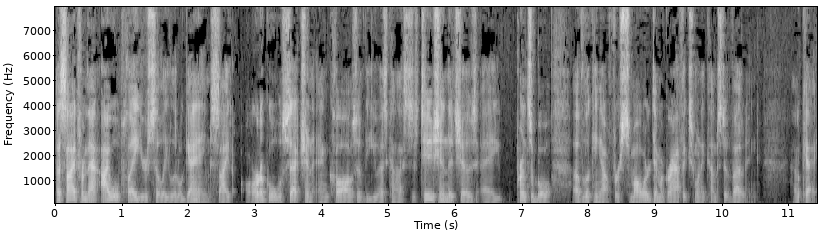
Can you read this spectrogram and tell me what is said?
aside from that, I will play your silly little game. Cite article, section, and clause of the U.S. Constitution that shows a principle of looking out for smaller demographics when it comes to voting. Okay,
